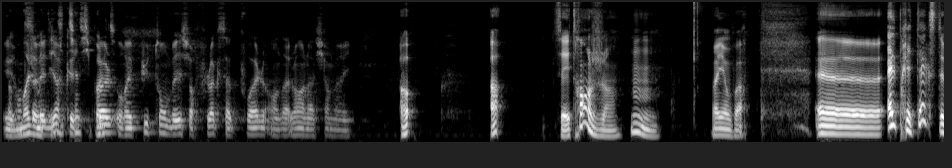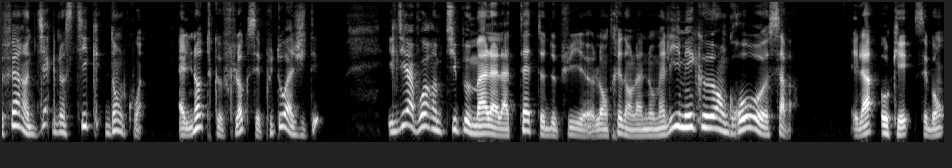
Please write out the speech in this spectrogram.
Et contre, moi, ça je veut dire dit, que Tipol, aurait pu tomber sur Flox à poil en allant à l'infirmerie. Oh, ah, c'est étrange. Hmm. Voyons voir. Euh, elle prétexte faire un diagnostic dans le coin. Elle note que Flox est plutôt agité. Il dit avoir un petit peu mal à la tête depuis euh, l'entrée dans l'anomalie, mais que en gros euh, ça va. Et là, ok, c'est bon,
